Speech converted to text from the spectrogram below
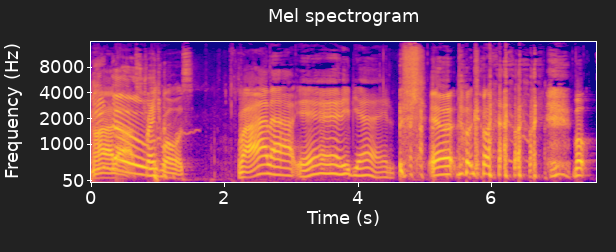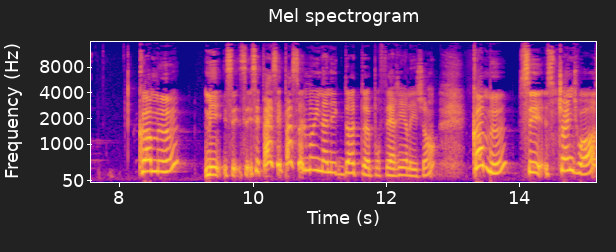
Voilà, Bingo Strange Wars. Voilà, elle est bien, elle. Euh, donc, bon, comme eux, mais c'est pas c'est pas seulement une anecdote pour faire rire les gens. Comme eux, c'est Strange Wars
